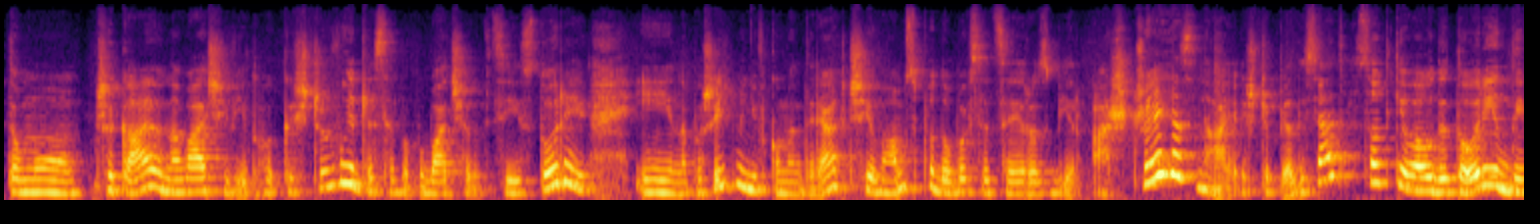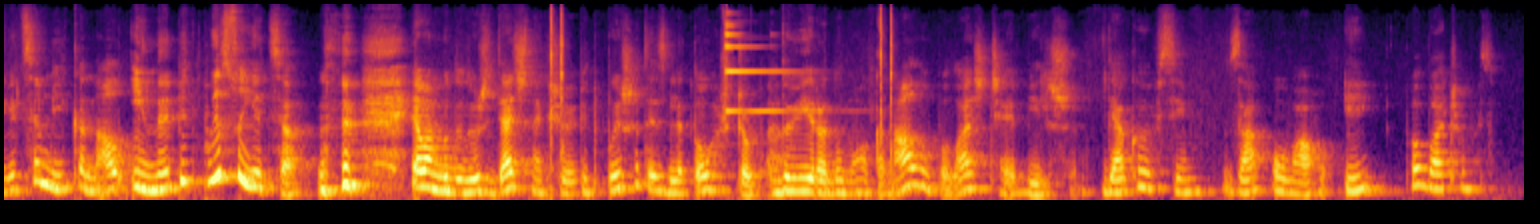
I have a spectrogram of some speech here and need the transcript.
Тому чекаю на ваші відгуки, що ви для себе побачили в цій історії, і напишіть мені в коментарях, чи вам сподобався цей розбір. А ще я знаю, що 50% аудиторії дивиться мій канал і не підписується. Я вам буду дуже вдячна, якщо ви підпишетесь для того, щоб довіра до мого каналу була ще більшою. Дякую всім за увагу і побачимось!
